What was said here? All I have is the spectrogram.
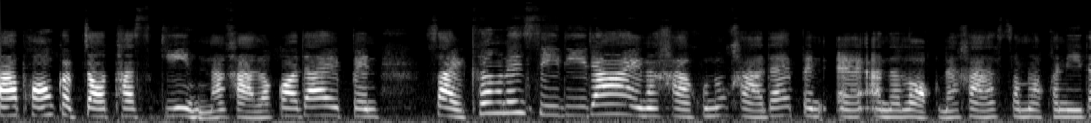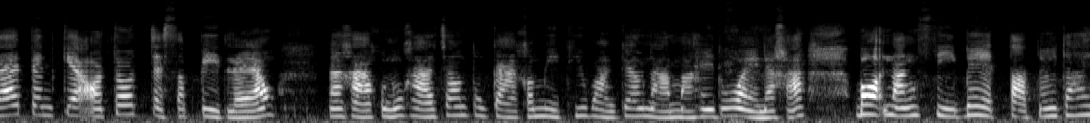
มาพร้อมกับจอทัชสกรีนนะคะ แล้วก็ได้เป็นใส่เครื่องเล่นซีดีได้นะคะ คุณลูกค้าได้เป็นแอร์อนาล็อกนะคะสำหรับคันนี้ได้เป็นเกียร์ออโต้7สปีดแล้ว นะคะ คุณลูกค้าช่องตรงกลางเขามีที่วางแก้วน้ำมาให้ด้วยนะคะ เบาะหนังสีเบจตัดด้วยได้าย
